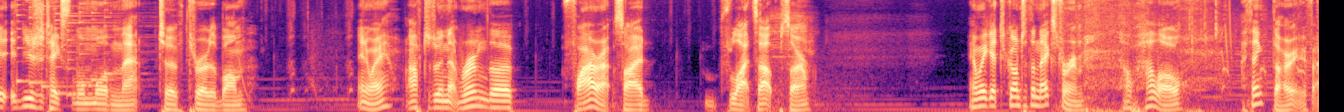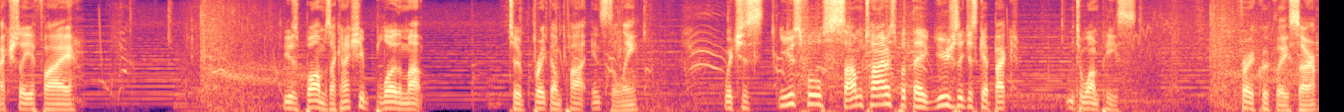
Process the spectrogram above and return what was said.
it, it usually takes a little more than that to throw the bomb. Anyway, after doing that room, the fire outside lights up, so... And we get to go into the next room. Oh, hello. I think, though, if actually if I use bombs, I can actually blow them up to break them apart instantly. Which is useful sometimes, but they usually just get back into one piece. Very quickly, so...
